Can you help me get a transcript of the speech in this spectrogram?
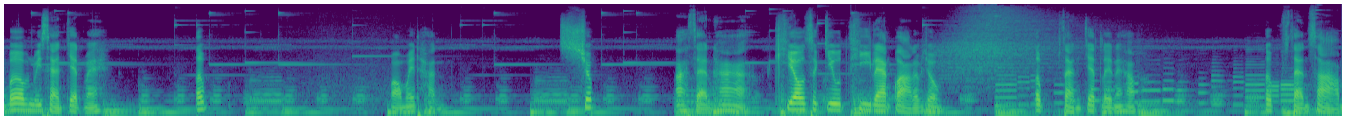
เบอร์มันมีแสนเจ็ดไหมตึ๊บมองไม่ทันชุบอะแสนห้าเคียวสกิลทีแรงกว่าท่านผู้ชมตึบแสนเจ็ดเลยนะครับตึบแสนสาม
